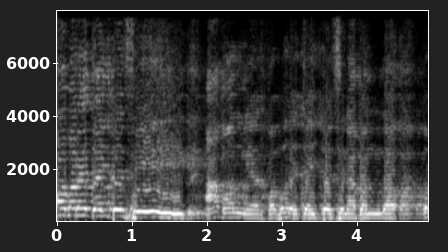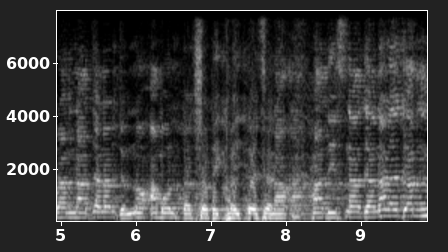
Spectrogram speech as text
কবরে যাইতেছি। আমল নিয়ে কবরে যাইতেছি না বন্ধ। কোরআন না জানার জন্য আমলটা সঠিক হইতেছে না। হাদিস না জানার জন্য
